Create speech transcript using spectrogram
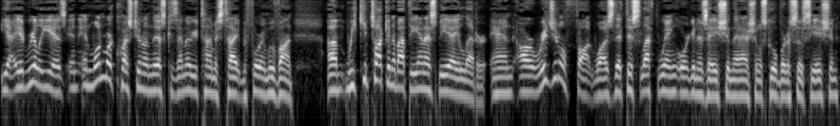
Yeah, it really is. And and one more question on this because I know your time is tight. Before we move on, um, we keep talking about the NSBA letter, and our original thought was that this left wing organization, the National School Board Association,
